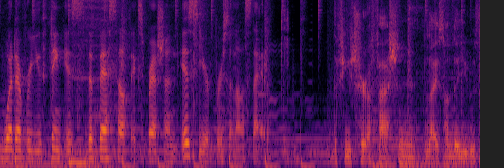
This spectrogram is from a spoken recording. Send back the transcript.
Whatever you think is the best self-expression is your personal style. The future of fashion lies on the youth.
